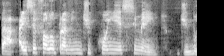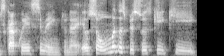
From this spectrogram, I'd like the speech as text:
tá, aí você falou para mim de conhecimento de buscar conhecimento, né? Eu sou uma das pessoas que, que,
